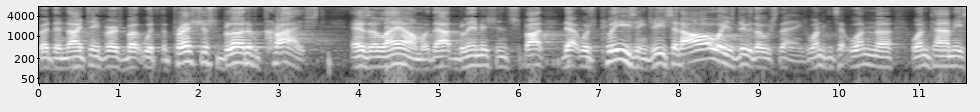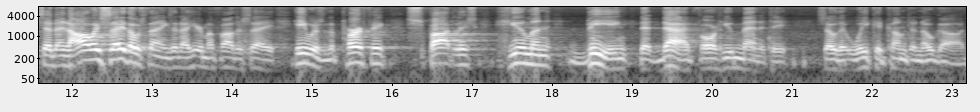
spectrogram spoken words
But the 19th verse, but with the precious blood of Christ as a lamb without blemish and spot that was pleasing. Jesus said, I always do those things. One, one, uh, one time he said, and I always say those things that I hear my Father say. He was the perfect, spotless human being that died for humanity so that we could come to know God.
